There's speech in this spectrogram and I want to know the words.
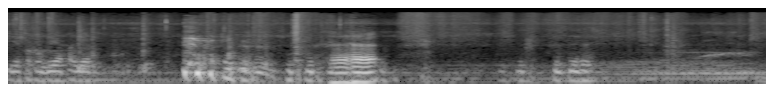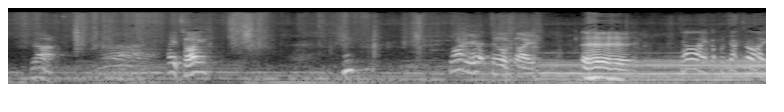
Iya, sok dia apa ya? Ya. Hai coy. Hmm? Coy ya tuh coy. Coy, kepencak coy.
